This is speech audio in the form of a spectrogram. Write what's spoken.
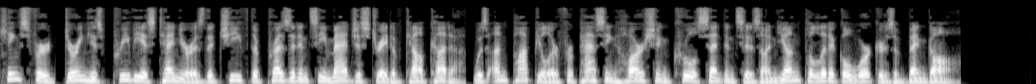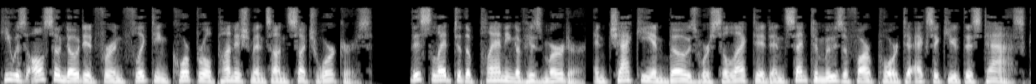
Kingsford, during his previous tenure as the chief the presidency magistrate of Calcutta, was unpopular for passing harsh and cruel sentences on young political workers of Bengal. He was also noted for inflicting corporal punishments on such workers. This led to the planning of his murder, and Chakki and Bose were selected and sent to Muzaffarpur to execute this task.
